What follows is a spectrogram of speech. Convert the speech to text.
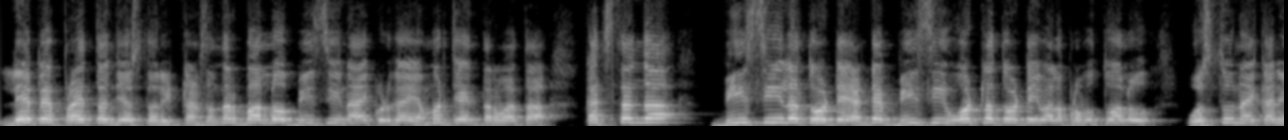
లేపే ప్రయత్నం చేస్తున్నారు. ఇట్లాంటి సందర్భాల్లో బీసీ నాయకుడిగా ఎమర్జ్ అయిన తర్వాత ఖచ్చితంగా బీసీలతోటే అంటే బీసీ ఓట్లతోటే ఇవాళ ప్రభుత్వాలు వస్తున్నాయి. కానీ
